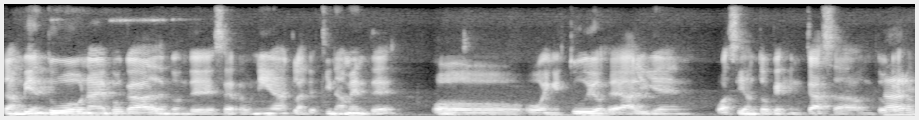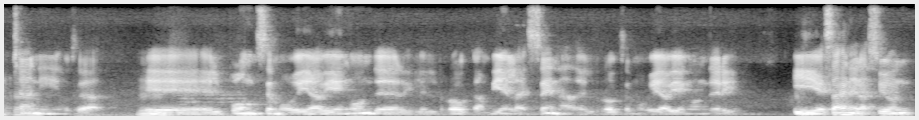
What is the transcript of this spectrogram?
también tuvo una época en donde se reunía clandestinamente o, o en estudios de alguien, o hacían toques en casa, o en toques Claro, en claro. chani, o sea, Mm. eh, el punk se movía bien under y el rock también, la escena del rock se movía bien under y, y esa generación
